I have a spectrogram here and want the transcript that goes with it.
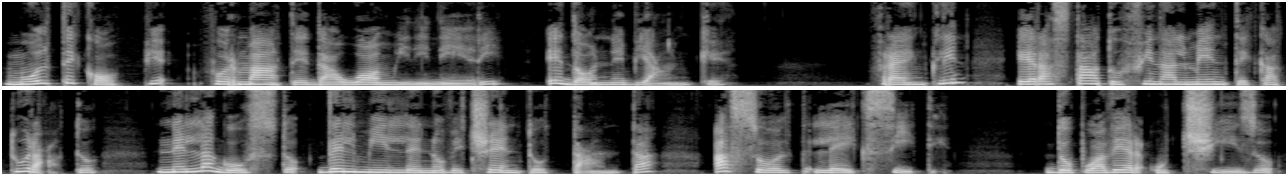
molte coppie formate da uomini neri e donne bianche. Franklin era stato finalmente catturato nell'agosto del 1980 a Salt Lake City, dopo aver ucciso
